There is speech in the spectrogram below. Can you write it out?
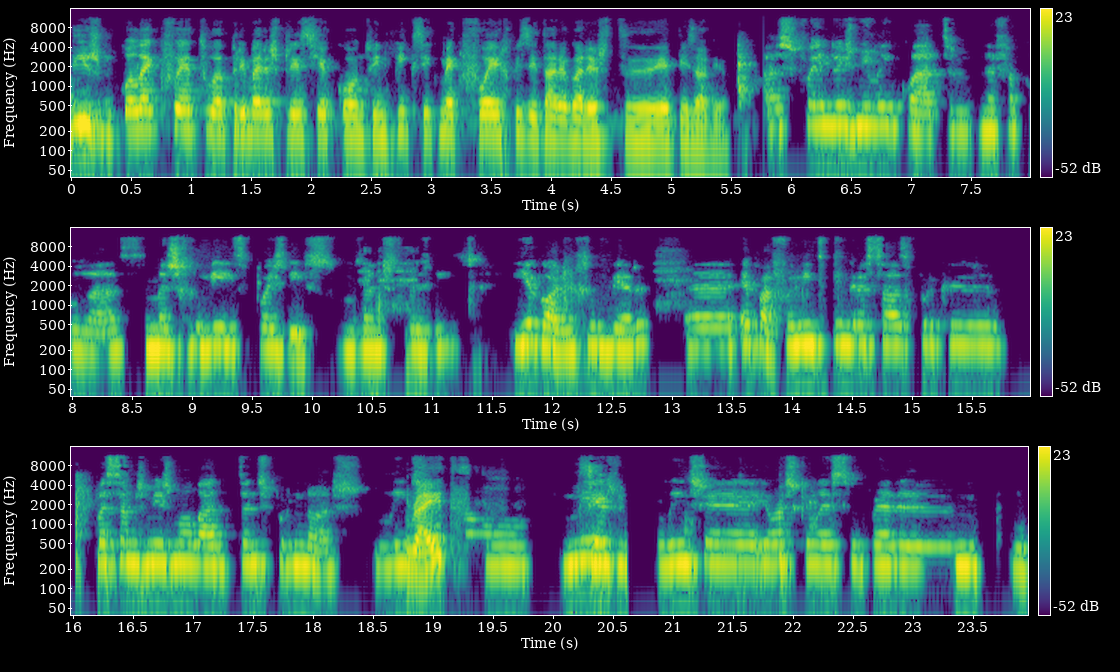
Diz-me qual é que foi a tua primeira experiência com Twin Peaks e como é que foi revisitar agora este episódio? Acho que foi em 2004, na faculdade, mas revi depois disso, uns anos depois disso. E agora, rever, uh, epá, foi muito engraçado porque passamos mesmo ao lado de tantos pormenores. Lynch right? Então, mesmo, Sim. Lynch é, eu acho que ele é super uh, o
